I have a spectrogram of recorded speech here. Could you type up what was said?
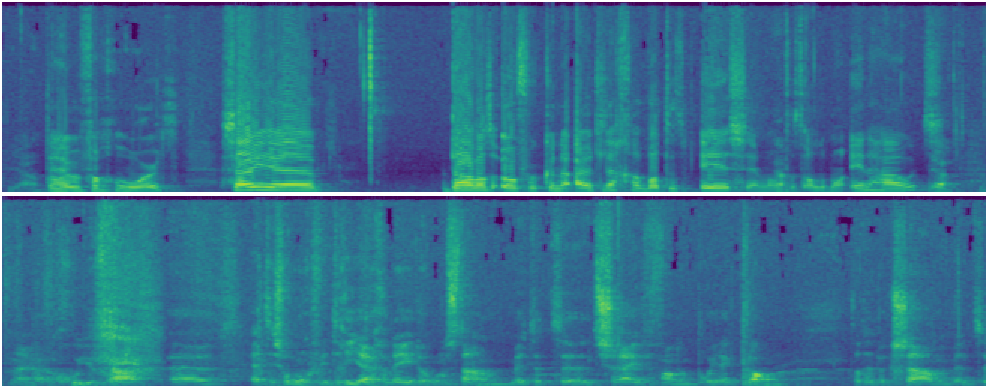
ja. daar hebben we van gehoord. Zou je daar wat over kunnen uitleggen wat het is en wat het allemaal inhoudt? Ja, nou ja, goede vraag. Uh, het is ongeveer drie jaar geleden ontstaan met het, het, schrijven van een projectplan. Dat heb ik samen met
